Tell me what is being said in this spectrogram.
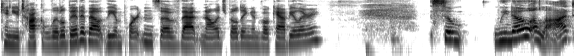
Can you talk a little bit about the importance of that knowledge building and vocabulary? So we know a lot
